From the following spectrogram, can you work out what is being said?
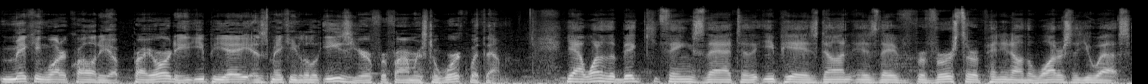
making water quality a priority, EPA is making it a little easier for farmers to work with them. Yeah, one of the big things that uh, the EPA has done is they've reversed their opinion on the waters of the U.S.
